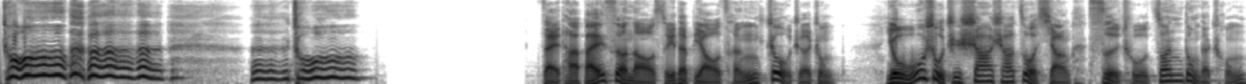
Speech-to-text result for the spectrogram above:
冲！呃冲！在他白色脑髓的表层皱褶中，有无数只沙沙作响、四处钻动的虫，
